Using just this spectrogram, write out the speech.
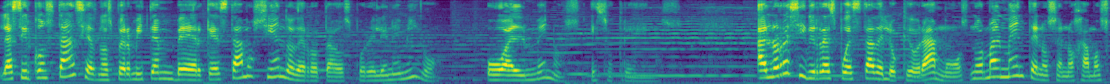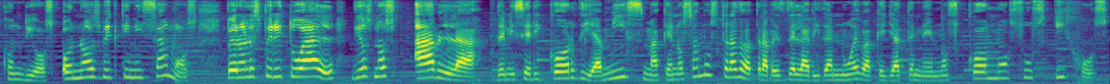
Las circunstancias nos permiten ver que estamos siendo derrotados por el enemigo, o al menos eso creemos. Al no recibir respuesta de lo que oramos, normalmente nos enojamos con Dios o nos victimizamos, pero en lo espiritual Dios nos habla de misericordia misma que nos ha mostrado a través de la vida nueva que ya tenemos como sus hijos.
